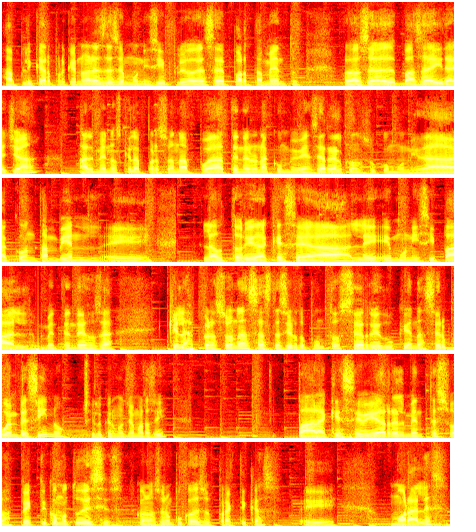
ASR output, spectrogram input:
a aplicar porque no eres de ese municipio o de ese departamento, o sea, vas a ir allá, al menos que la persona pueda tener una convivencia real con su comunidad, con también eh, la autoridad que sea eh, municipal, ¿me entendés? O sea, que las personas hasta cierto punto se reeduquen a ser buen vecino, si lo queremos llamar así, para que se vea realmente su aspecto y como tú dices, conocer un poco de sus prácticas eh, morales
